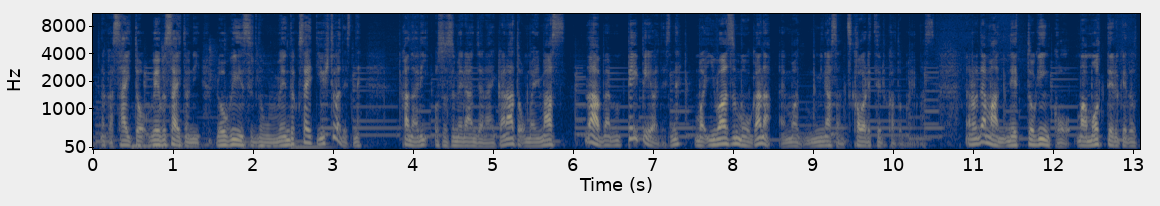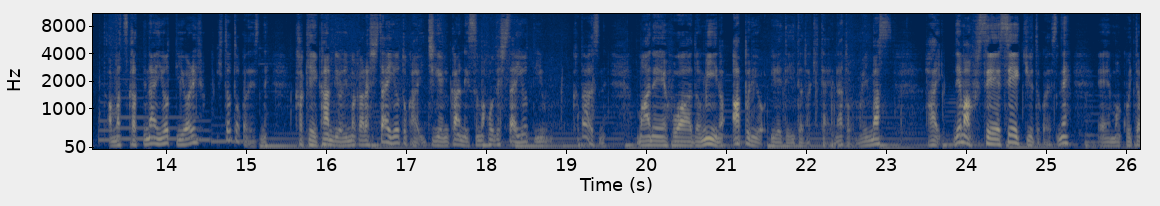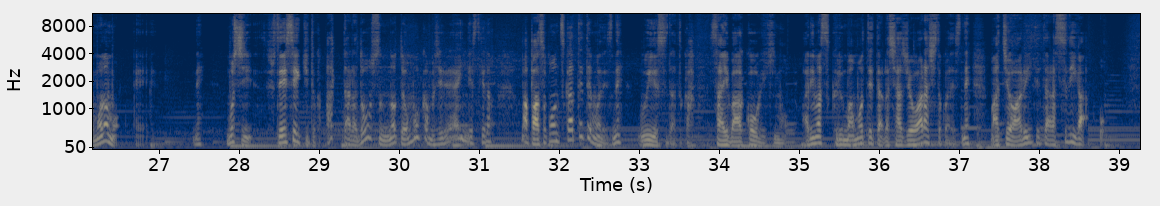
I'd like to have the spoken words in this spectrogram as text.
なんかサイト、ウェブサイトにログインするのもめんどくさいっていう人はですね、かなりおすすめなんじゃないかなと思います。まあ、PayPay はですね、まあ、言わずもがな、まあ、皆さん使われてるかと思います。なので、まあ、ネット銀行、まあ、持ってるけど、あんま使ってないよって言われる人とかですね、家計管理を今からしたいよとか、一元管理スマホでしたいよっていう方はですね、マネーフォワードミーのアプリを入れていただきたいなと思います。はい。で、まあ、不正請求とかですね、えー、まあ、こういったものも、えーもし不正請求とかあったらどうすんのって思うかもしれないんですけど、まあ、パソコン使っててもですね、ウイルスだとかサイバー攻撃もあります。車持ってたら車上荒らしとかですね、街を歩いてたらスリが、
